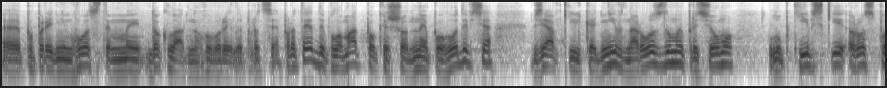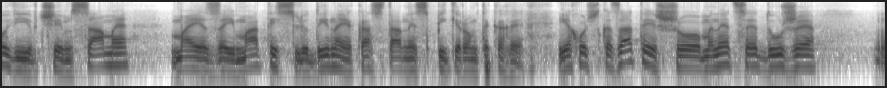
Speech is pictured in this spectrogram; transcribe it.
е, попереднім гостем. Ми докладно говорили про це. Проте дипломат поки що не погодився, взяв кілька днів на роздуми. При цьому Лубківський розповів, чим саме має займатись людина, яка стане спікером ТКГ. Я хочу сказати, що мене це дуже. Е,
